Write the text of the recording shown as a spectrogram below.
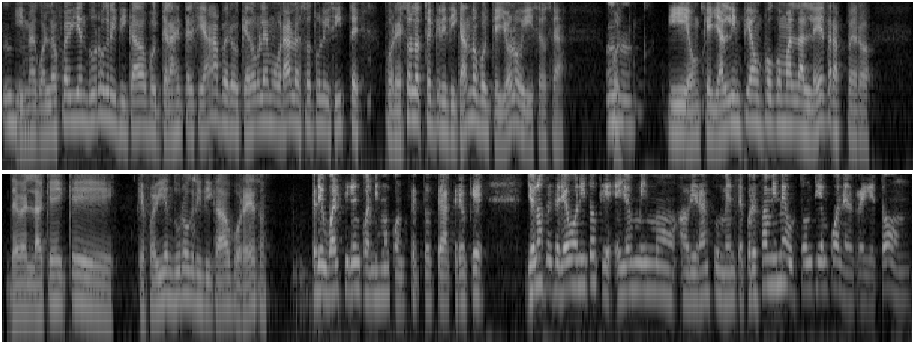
y me acuerdo fue bien duro criticado porque la gente decía, ah, pero qué doble moral, eso tú lo hiciste. Por eso lo estoy criticando, porque yo lo hice, o sea. y aunque ya han limpiado un poco más las letras, pero de verdad que, que, que fue bien duro criticado por eso. Pero igual siguen con el mismo concepto, o sea, creo que yo no sé, sería bonito que ellos mismos abrieran su mente. Por eso a mí me gustó un tiempo en el reggaetón,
